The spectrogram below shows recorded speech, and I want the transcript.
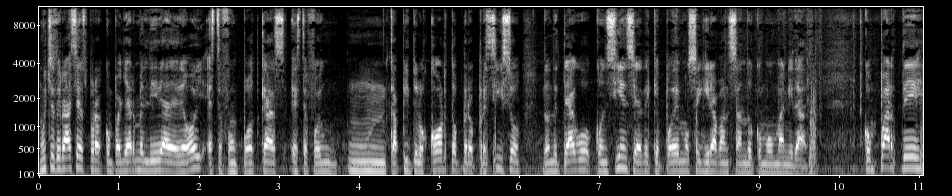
Muchas gracias por acompañarme el día de hoy. Este fue un podcast, este fue un, un capítulo corto pero preciso donde te hago conciencia de que podemos seguir avanzando como humanidad comparte,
